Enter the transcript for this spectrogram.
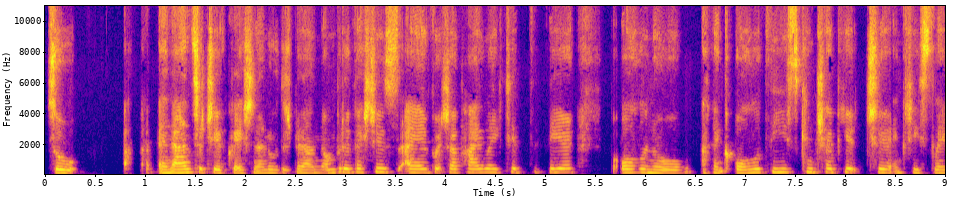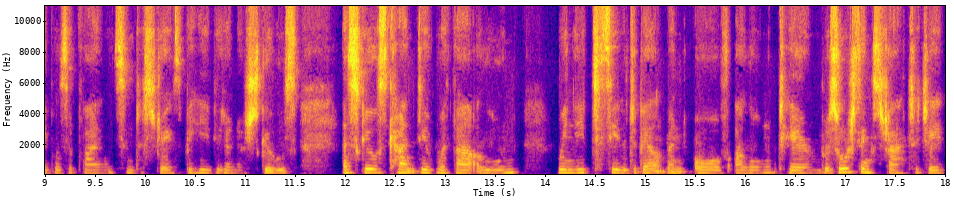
So uh, in answer to your question, I know there's been a number of issues uh, which I've highlighted there, but all in all, I think all of these contribute to increased levels of violence and distress behaviour in our schools. And schools can't deal with that alone we need to see the development of a long term resourcing strategy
